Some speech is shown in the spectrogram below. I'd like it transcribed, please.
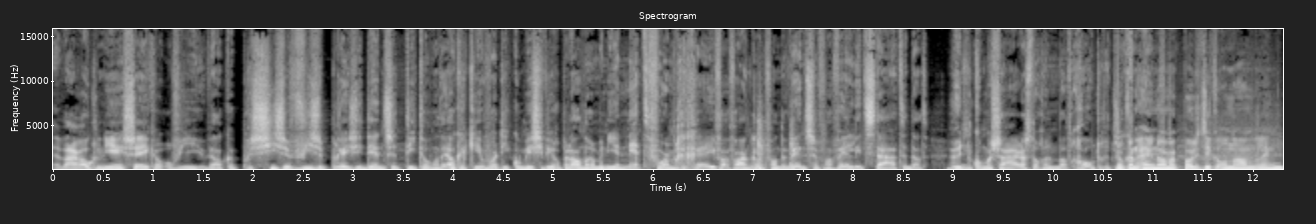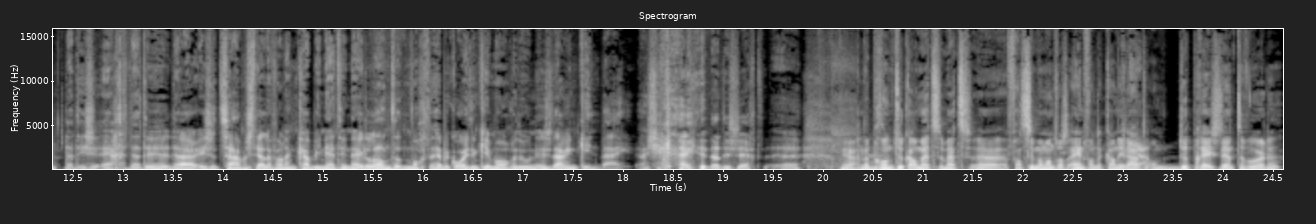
We waren ook nog niet eens zeker of hij welke precieze vicepresidententitel. Want elke keer wordt die commissie weer op een andere manier net vormgegeven. Afhankelijk van de wensen van veel lidstaten. Dat hun commissaris toch een wat grotere is ook titel een heeft. enorme politieke onderhandeling. Dat is echt, dat is, daar is het samenstellen van een kabinet in Nederland. Dat mocht, heb ik ooit een keer mogen doen. Is daar een kind bij. Als je kijkt, dat is echt. eh, Ja, en dat begon natuurlijk al met, met eh, Frans Timmermans was een van de kandidaten Ja. om de president te worden.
